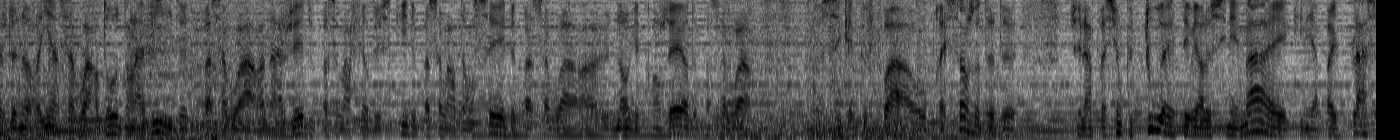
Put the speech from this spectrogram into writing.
À mon âge, de ne rien savoir d'autre dans la vie, de ne pas savoir nager, de ne pas savoir faire du ski, de ne pas savoir danser, de ne pas savoir euh, une langue étrangère, de ne pas savoir. euh, C'est quelquefois oppressant. Je- de- de- J'ai l'impression que tout a été vers le cinéma et qu'il n'y a pas eu de place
